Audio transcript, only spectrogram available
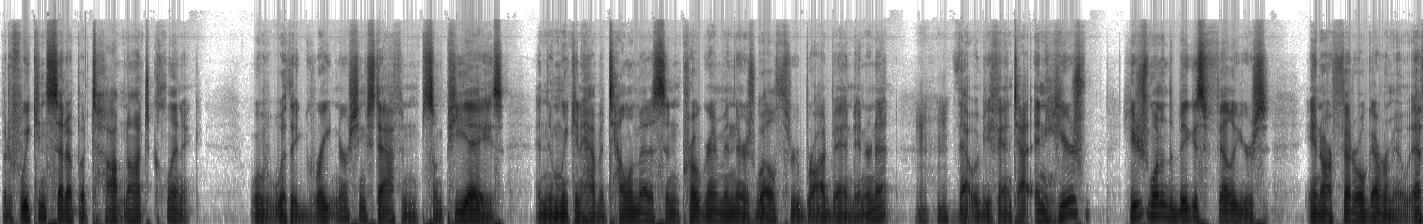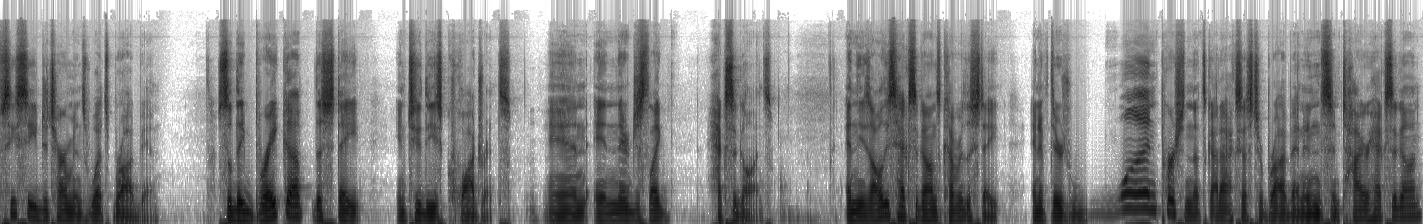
but if we can set up a top notch clinic with with a great nursing staff and some PAs, and then we can have a telemedicine program in there as well through broadband internet, Mm-hmm. that would be fantastic. And here's here's one of the biggest failures in our federal government. FCC determines what's broadband. So they break up the state into these quadrants, and and they're just like hexagons, and these all these hexagons cover the state. And if there's one person that's got access to broadband in this entire hexagon,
